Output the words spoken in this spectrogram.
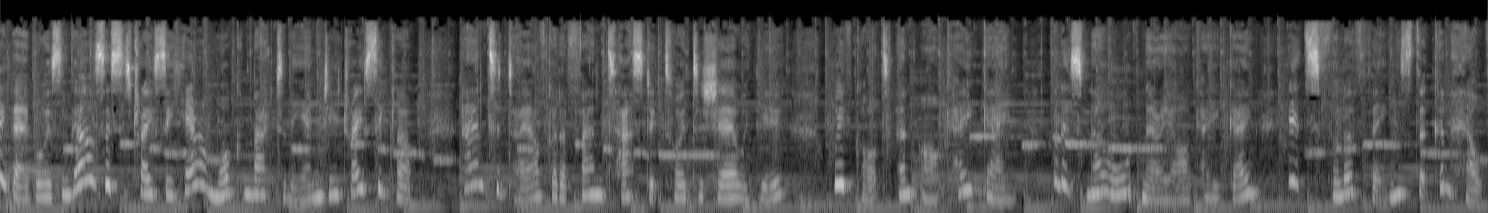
Hi there, boys and girls. This is Tracey here, and welcome back to the MG Tracey Club. And today I've got a fantastic toy to share with you. We've got an arcade game. Well, it's no ordinary arcade game, it's full of things that can help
